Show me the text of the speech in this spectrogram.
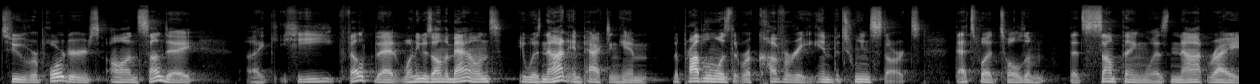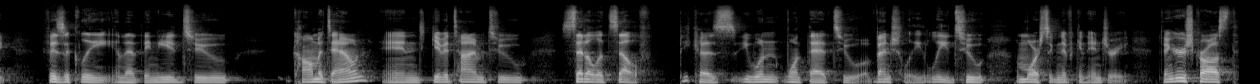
to reporters on Sunday, like he felt that when he was on the mound, it was not impacting him. The problem was the recovery in between starts. That's what told him that something was not right physically and that they needed to calm it down and give it time to settle itself because you wouldn't want that to eventually lead to a more significant injury. Fingers crossed,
